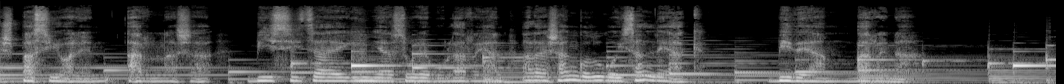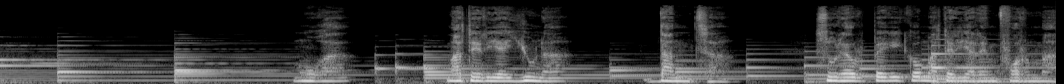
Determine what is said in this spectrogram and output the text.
Espazioaren arnasa bizitza egina zure bularrean, ala esango dugu izaldeak, bidean barrena. Muga, materia iuna, dantza, zure aurpegiko materiaren forma,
